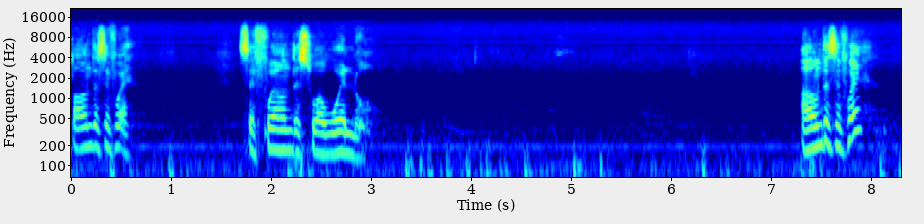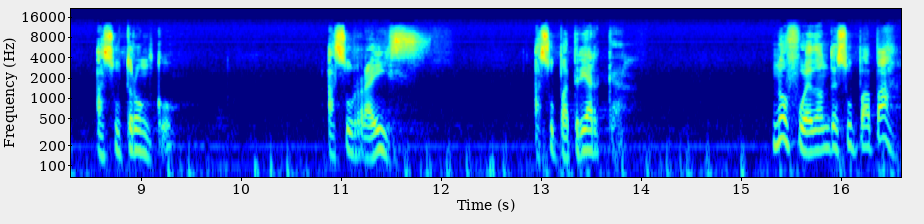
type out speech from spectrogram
¿Para dónde se fue? Se fue a donde su abuelo. ¿A dónde se fue? A su tronco a su raíz, a su patriarca. No fue donde su papá,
